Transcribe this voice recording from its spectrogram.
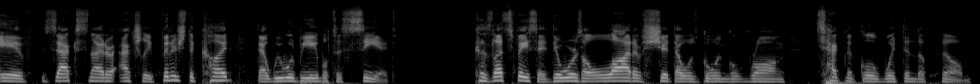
if Zack Snyder actually finished the cut, that we would be able to see it. Because let's face it, there was a lot of shit that was going wrong technical within the film.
